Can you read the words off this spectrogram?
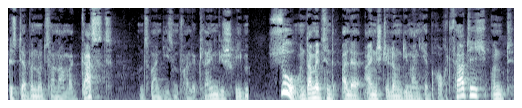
ist der Benutzername Gast. Und zwar in diesem Falle klein geschrieben. So, und damit sind alle Einstellungen, die man hier braucht, fertig. Und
